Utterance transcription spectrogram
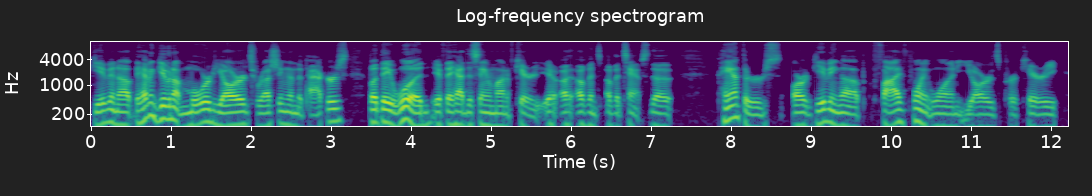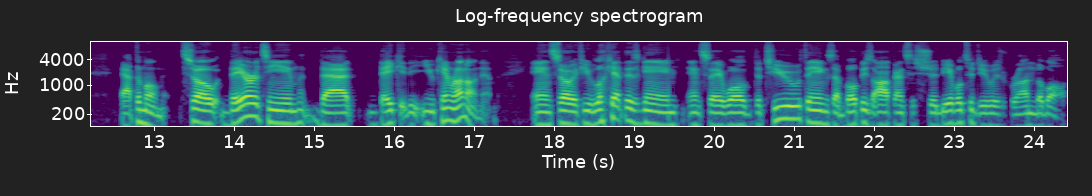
given up. They haven't given up more yards rushing than the Packers, but they would if they had the same amount of carry uh, of of attempts. The Panthers are giving up 5.1 yards per carry at the moment. So they are a team that they you can run on them. And so if you look at this game and say, well, the two things that both these offenses should be able to do is run the ball.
